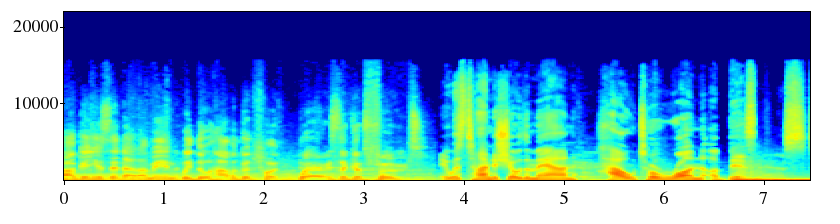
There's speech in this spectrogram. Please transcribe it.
How can you say that? I mean, we do have a good food. Where is the good food? It was time to show the man how to run a business.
